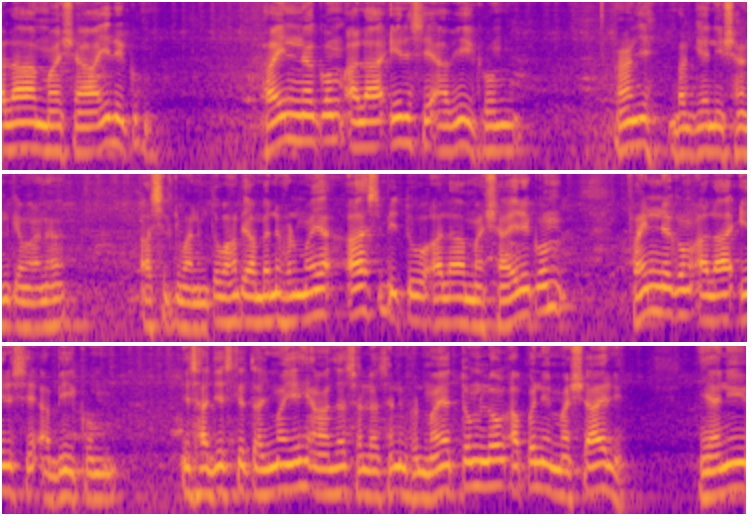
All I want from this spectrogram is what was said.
علا مشاعر کم فعن کم علا عرص ابھی کم ہاں جی بقیہ نشان کے معنی، اصل کے معنی تو وہاں پہ عمر نے فرمایا اس بھی تو علا مشاعر کم فن کم علا عرص ابھی کم اس حدیث کے ترجمہ یہی آزاد صلی اللہ علیہ وسلم نے فرمایا، تم لوگ اپنے مشاعر یعنی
